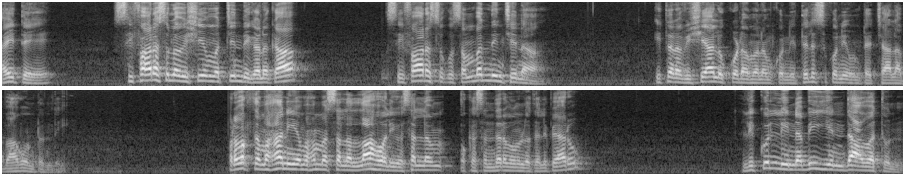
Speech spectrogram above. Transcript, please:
అయితే సిఫారసుల విషయం వచ్చింది గనక సిఫారసుకు సంబంధించిన ఇతర విషయాలు కూడా మనం కొన్ని తెలుసుకొని ఉంటే చాలా బాగుంటుంది. ప్రవక్త మహానీయ మహమ్మద్ సల్లల్లాహు అలీ వసల్లం ఒక సందర్భంలో తెలిపారు లికుల్లి నబీయిన్ దావతున్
